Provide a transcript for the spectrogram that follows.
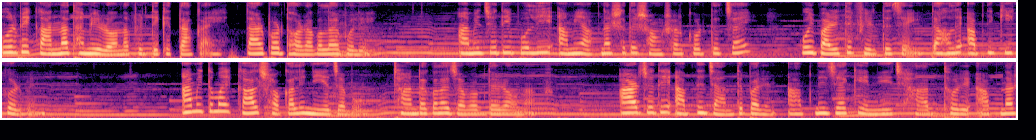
উর্বি কান্না থামিয়ে রওনাফের দিকে তাকায়। তারপর ধরা গলায় বলে আমি যদি বলি আমি আপনার সাথে সংসার করতে চাই, ওই বাড়িতে ফিরতে চাই, তাহলে আপনি কি করবেন? আমি তোমায় কাল সকালে নিয়ে যাব, ঠান্ডা গলায় জবাব দেয় রওনাফ আর যদি আপনি জানতে পারেন আপনি যাকে নিজ হাত ধরে আপনার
